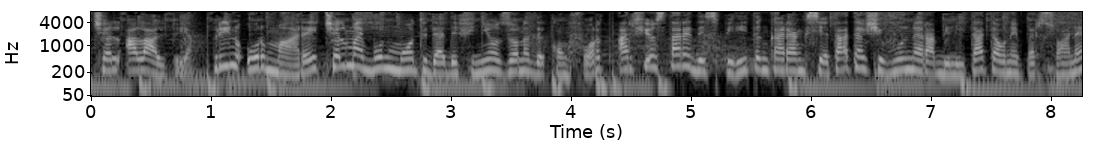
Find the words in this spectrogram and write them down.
cel al altuia. Prin urmare, cel mai bun mod de a defini o zonă de confort ar fi o stare de spirit în care anxietatea și vulnerabilitatea unei persoane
